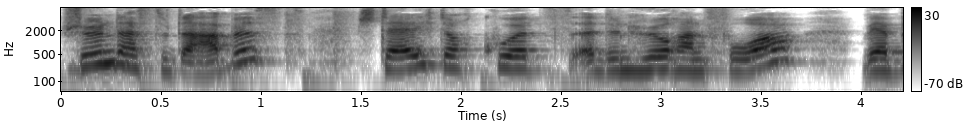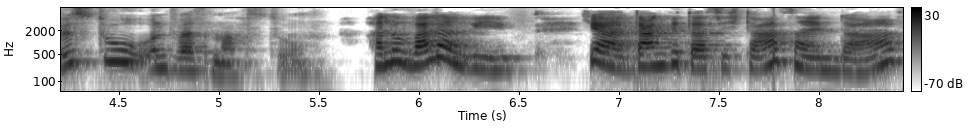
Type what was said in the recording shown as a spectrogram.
schön, dass du da bist. Stell dich doch kurz äh, den Hörern vor. Wer bist du und was machst du? Hallo Valerie. Ja, danke, dass ich da sein darf.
